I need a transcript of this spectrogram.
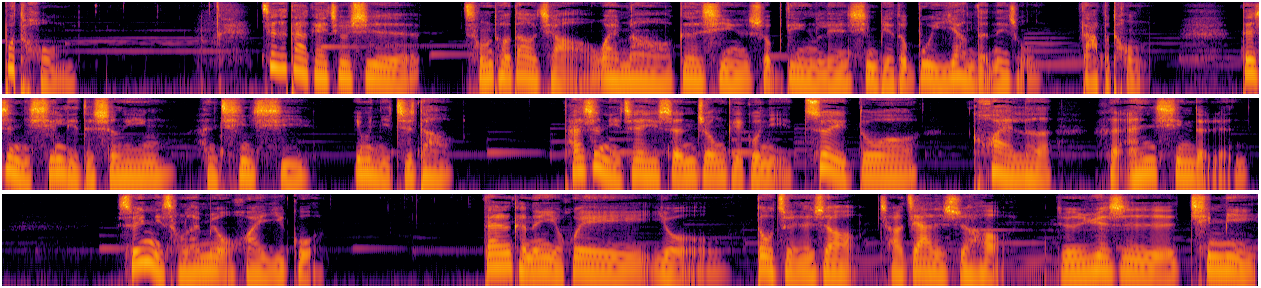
不同？这个大概就是从头到脚外貌、个性，说不定连性别都不一样的那种大不同。但是你心里的声音很清晰，因为你知道，他是你这一生中给过你最多快乐和安心的人，所以你从来没有怀疑过。当然，可能也会有斗嘴的时候、吵架的时候，就是越是亲密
